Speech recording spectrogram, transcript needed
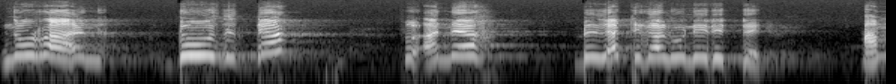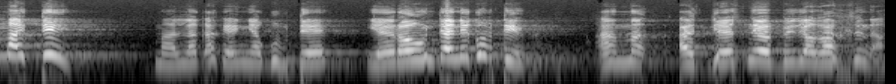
Gamte nuraan duudidde fudhannee biyyatti galuu ni didde. Amma itti maallaqa keenya gubdee yeroo hunda ni gubdi. Amma ajjeesnee biyya galchina.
